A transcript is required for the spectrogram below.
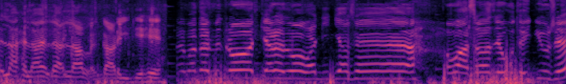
લાય લાય લાય લાય લાય ગાડી દે હે. બધા મિત્રો, અત્યારે જો વાગી ગયા છે, હવા સહજ એવું થઈ ગયું છે.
